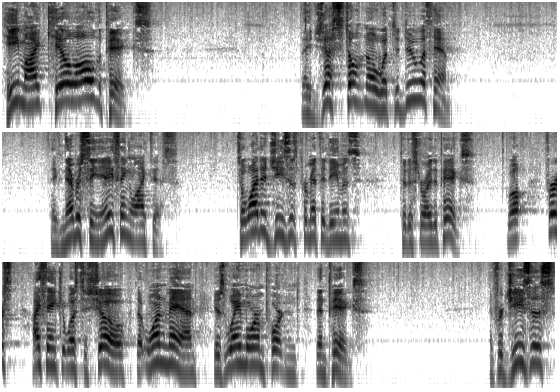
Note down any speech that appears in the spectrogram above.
He might kill all the pigs. They just don't know what to do with him. They've never seen anything like this. So, why did Jesus permit the demons to destroy the pigs? Well, first, I think it was to show that one man is way more important than pigs. And for Jesus,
